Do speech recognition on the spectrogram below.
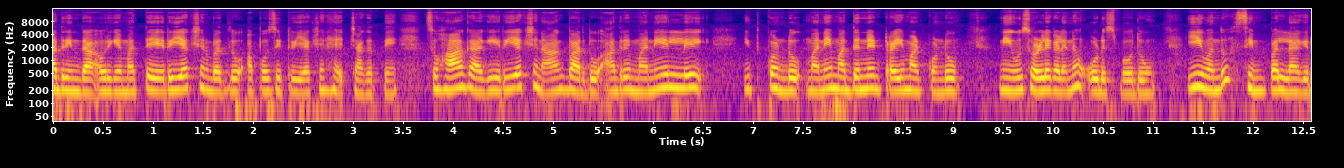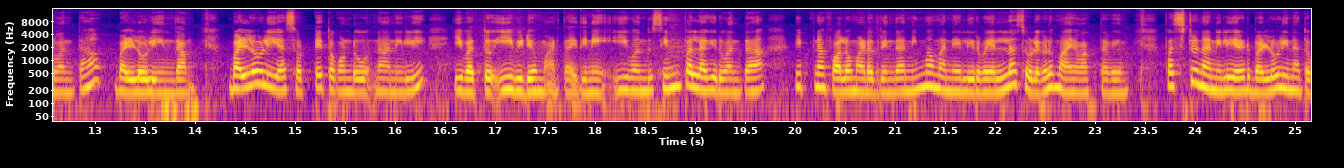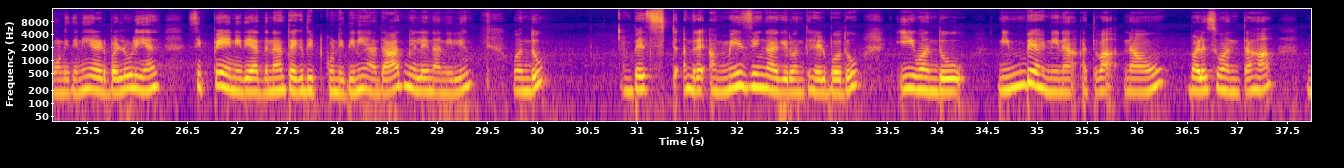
ಅದರಿಂದ ಅವರಿಗೆ ಮತ್ತೆ ರಿಯಾಕ್ಷನ್ ಬದಲು ಅಪೋಸಿಟ್ ರಿಯಾಕ್ಷನ್ ಹೆಚ್ಚಾಗುತ್ತೆ. ಸೊ ಹಾಗಾಗಿ ರಿಯಾಕ್ಷನ್ ಆಗಬಾರ್ದು. ಆದರೆ ಮನೆಯಲ್ಲೇ ಇದ್ಕೊಂಡು ಮನೆ ಮದ್ದನ್ನೇ ಟ್ರೈ ಮಾಡಿಕೊಂಡು ನೀವು ಸೊಳ್ಳೆಗಳನ್ನು ಓಡಿಸ್ಬೋದು. ಈ ಒಂದು ಸಿಂಪಲ್ ಆಗಿರುವಂತಹ ಬಳ್ಳೋಳಿಯಿಂದ. ಬಳ್ಳೋಳಿಯ ಸೊಟ್ಟೆ ತಗೊಂಡು ನಾನಿಲ್ಲಿ ಇವತ್ತು ಈ ವಿಡಿಯೋ ಮಾಡ್ತಾ ಇದ್ದೀನಿ. ಈ ಒಂದು ಸಿಂಪಲ್ ಆಗಿರುವಂತಹ ಟಿಪ್ನ ಫಾಲೋ ಮಾಡೋದ್ರಿಂದ ನಿಮ್ಮ ಮನೆಯಲ್ಲಿರುವ ಎಲ್ಲ ಸೊಳ್ಳೆಗಳು ಮಾಯವಾಗ್ತವೆ. ಫಸ್ಟು ನಾನಿಲ್ಲಿ ಎರಡು ಬಳ್ಳೋಳಿನ ತೊಗೊಂಡಿದ್ದೀನಿ. ಎರಡು ಬಳ್ಳುಳ್ಳಿಯ ಸಿಪ್ಪೆ ಏನಿದೆ ಅದನ್ನು ತೆಗೆದಿಟ್ಕೊಂಡಿದ್ದೀನಿ. ಅದಾದಮೇಲೆ ನಾನಿಲ್ಲಿ ಒಂದು ಬೆಸ್ಟ್ ಅಂದರೆ ಅಮೇಝಿಂಗ್ ಆಗಿರುವಂತ ಹೇಳ್ಬೋದು. ಈ ಒಂದು ನಿಂಬೆ ಹಣ್ಣಿನ ಅಥವಾ ನಾವು ಬಳಸುವಂತಹ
